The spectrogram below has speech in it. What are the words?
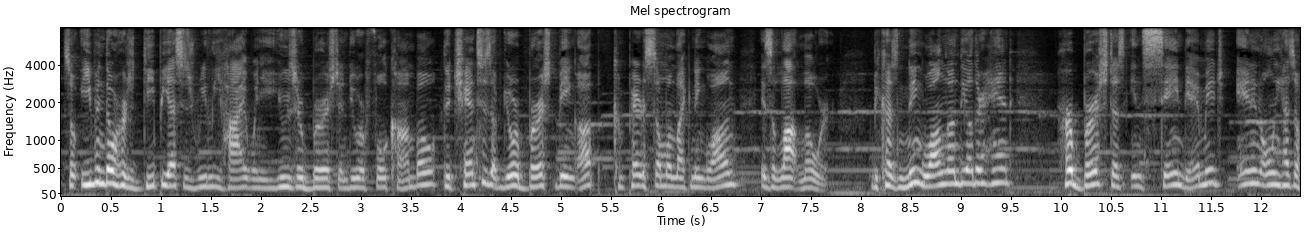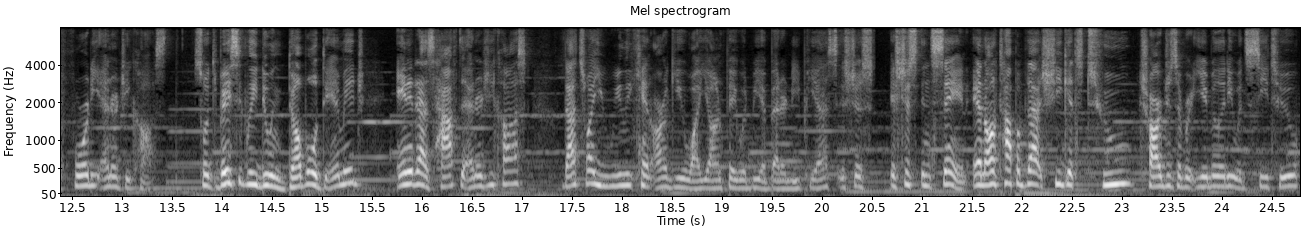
So even though her DPS is really high when you use her burst and do her full combo, the chances of your burst being up compared to someone like Ningguang is a lot lower. Because Ningguang on the other hand, her burst does insane damage and it only has a 40 energy cost. So it's basically doing double damage and it has half the energy cost. That's why you really can't argue why Yanfei would be a better DPS. It's just it's just insane. And on top of that, she gets two charges of her E ability with C2.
